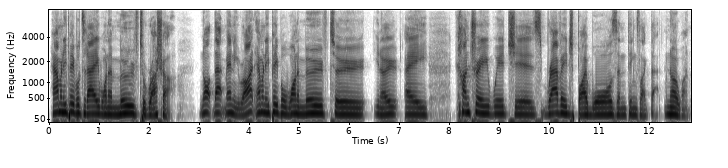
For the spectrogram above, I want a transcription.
how many people today want to move to Russia? Not that many, right? How many people want to move to, you know, a country which is ravaged by wars and things like that? No one.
